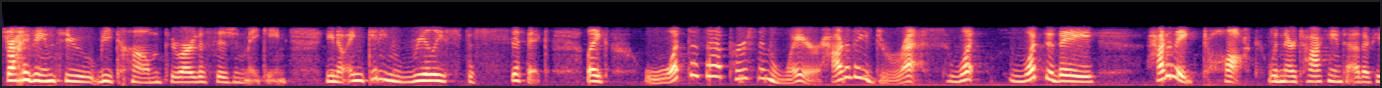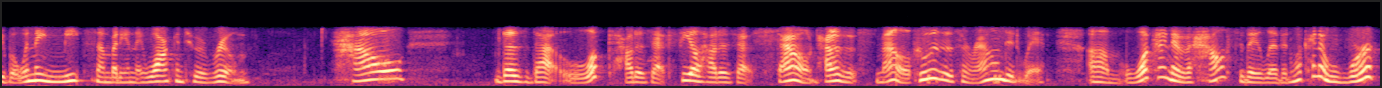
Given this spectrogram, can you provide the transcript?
striving to become through our decision making, you know, and getting really specific. Like, what does that person wear? How do they dress? What what do they how do they talk when they're talking to other people? When they meet somebody and they walk into a room? How does that look? How does that feel? How does that sound? How does it smell? Who is it surrounded with? Um, what kind of house do they live in? What kind of work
